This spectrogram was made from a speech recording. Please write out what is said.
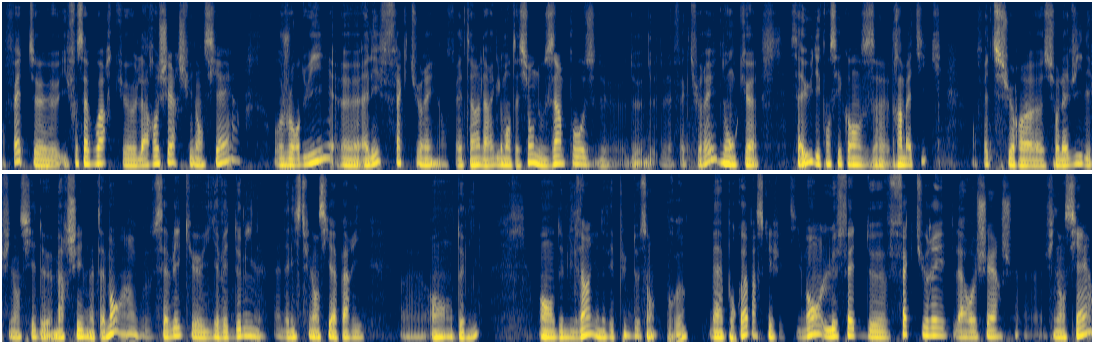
En fait, euh, il faut savoir que la recherche financière aujourd'hui, euh, elle est facturée. En fait, hein. la réglementation nous impose de, la facturer. Donc, euh, ça a eu des conséquences dramatiques. En fait, sur, la vie des financiers de marché notamment, hein. vous savez qu'il y avait 2000 analystes financiers à Paris en 2000. En 2020, il n'y en avait plus que 200. Pourquoi? Ben, pourquoi? Parce qu'effectivement, le fait de facturer la recherche euh, financière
